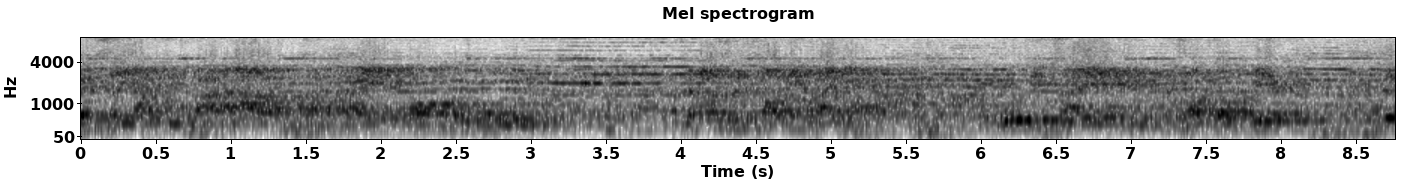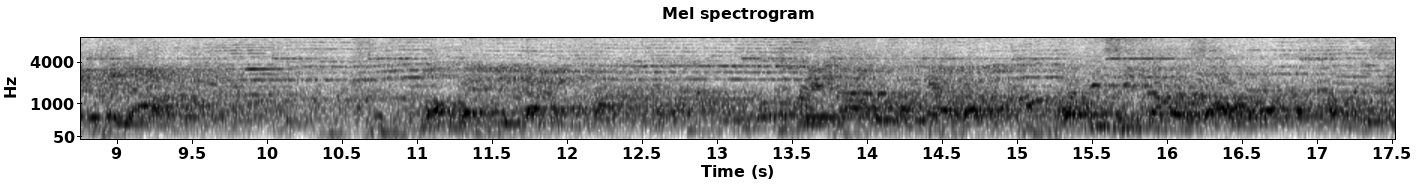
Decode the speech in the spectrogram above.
เพชรสยามสิทธาดาวสันใจองภูมิชะศึกสอนอีกไปกับวุฒิชัยสอนเปียเด่นสยามน้องแหวนยืนกันเวลาลูกสักแก้วันที่สิบครับสาววับที่สิ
